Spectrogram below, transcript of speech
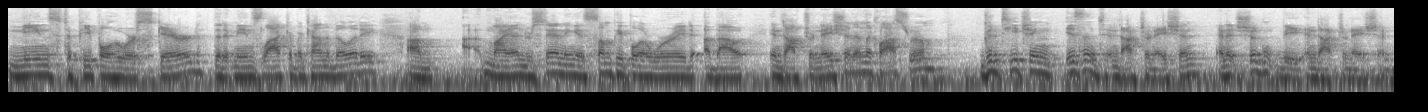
means to people who are scared, that it means lack of accountability. Um, my understanding is some people are worried about indoctrination in the classroom. Good teaching isn't indoctrination, and it shouldn't be indoctrination.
